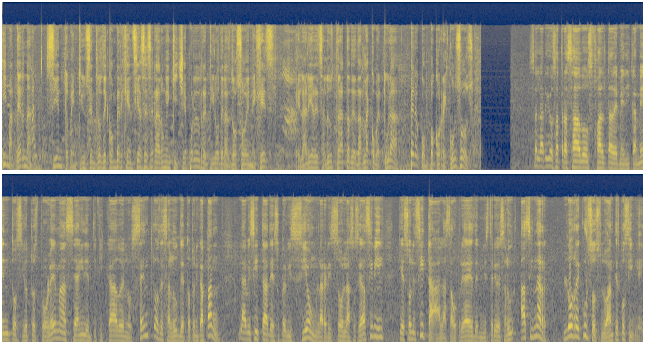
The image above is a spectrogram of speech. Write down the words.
y materna. 121 centros de convergencia se cerraron en Quiché por el retiro de las dos ONGs. El área de salud trata de dar la cobertura, pero con pocos recursos. Salarios atrasados, falta de medicamentos y otros problemas se han identificado en los centros de salud de Totonicapán. La visita de supervisión la realizó la sociedad civil que solicita a las autoridades del Ministerio de Salud asignar los recursos lo antes posible.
